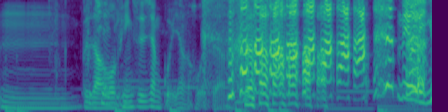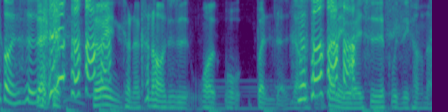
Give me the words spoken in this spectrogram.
嗯，不知道，我平时像鬼一样的活着、啊，没有灵魂是不对是？，所以你可能看到的就是我我本人这样子，但你以为是富士康呢，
